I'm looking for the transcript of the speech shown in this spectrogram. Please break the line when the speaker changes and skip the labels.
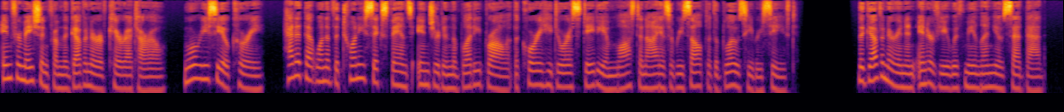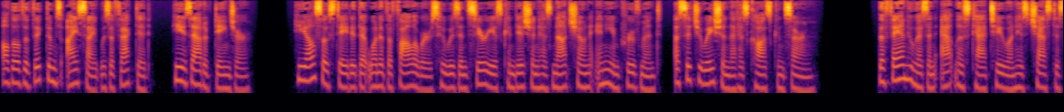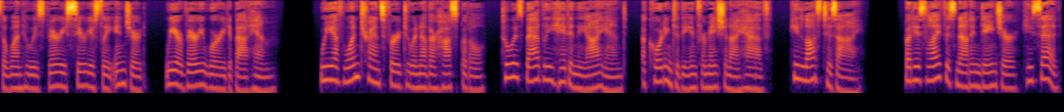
Information from the governor of Querétaro, Mauricio Kuri, had it that one of the 26 fans injured in the bloody brawl at the Corregidora Stadium lost an eye as a result of the blows he received. The governor, in an interview with Milenio, said that, although the victim's eyesight was affected, he is out of danger. He also stated that one of the followers who is in serious condition has not shown any improvement, a situation that has caused concern. The fan who has an Atlas tattoo on his chest is the one who is very seriously injured, we are very worried about him. We have one transferred to another hospital, who is badly hit in the eye and, according to the information I have, he lost his eye. But his life is not in danger, he said.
